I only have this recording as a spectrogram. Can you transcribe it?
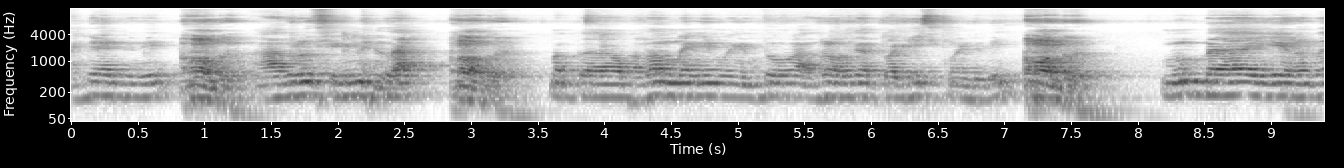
ಅಡ್ಡಾಡಿದ್ವಿ ಆದರೂ ಸಿಗಲಿಲ್ಲ. ಮತ್ತು ಹೊಲ ಮನೆ ಇದ್ದು ಅದರೊಳಗೆ ತೊಡಗಿಸ್ಕೊಂಡಿದ್ವಿ. ಮುಂದೆ ಏನದ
